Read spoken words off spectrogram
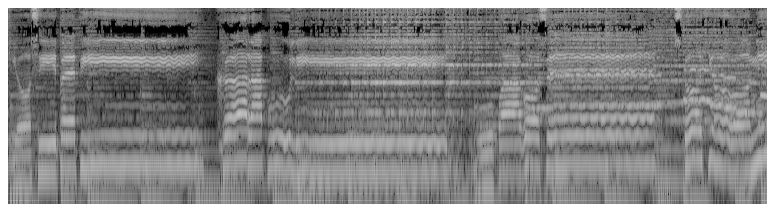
Ποιος είπε τι χαραπουλή πάγωσε στο χιόνι.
